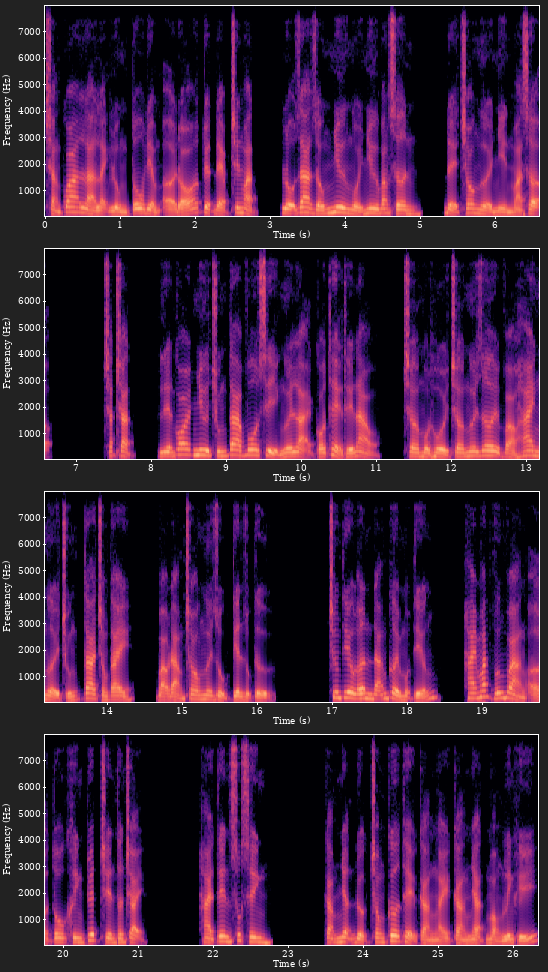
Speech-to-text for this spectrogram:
chẳng qua là lạnh lùng tô điểm ở đó tuyệt đẹp trên mặt, lộ ra giống như ngồi như băng sơn, để cho người nhìn mà sợ. Chặt chặt, liền coi như chúng ta vô sỉ ngươi lại có thể thế nào, chờ một hồi chờ ngươi rơi vào hai người chúng ta trong tay, bảo đảm cho ngươi dục tiên dục tử. Trương Tiêu Ân đãng cười một tiếng, hai mắt vững vàng ở tô khinh tuyết trên thân chạy. Hai tên xuất sinh. Cảm nhận được trong cơ thể càng ngày càng nhạt mỏng linh khí,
